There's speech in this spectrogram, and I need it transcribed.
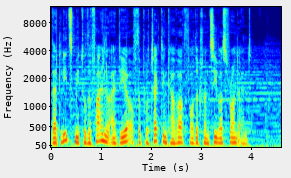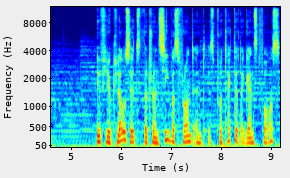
That leads me to the final idea of the protecting cover for the transceiver's front end. If you close it, the transceiver's front end is protected against force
